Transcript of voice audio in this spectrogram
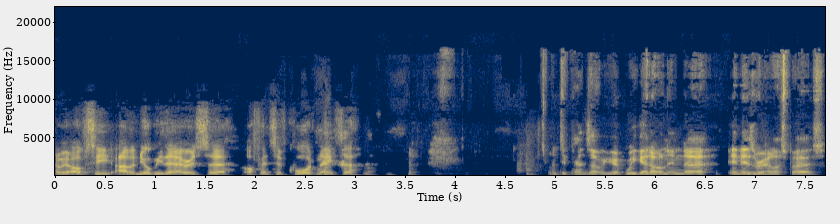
I mean, obviously, Alan, you'll be there as uh, offensive coordinator. It depends how we get, we get on in uh, in Israel, I suppose.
